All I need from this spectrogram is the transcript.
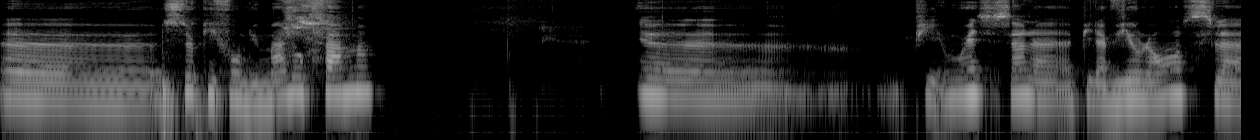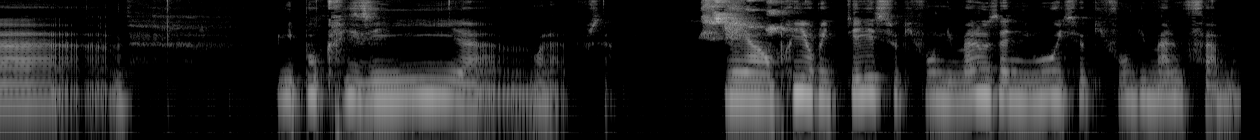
Euh, ceux qui font du mal aux femmes. Euh, puis, ouais, c'est ça, la, puis la violence, l'hypocrisie, voilà, tout ça. Mais en priorité, ceux qui font du mal aux animaux et ceux qui font du mal aux femmes.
